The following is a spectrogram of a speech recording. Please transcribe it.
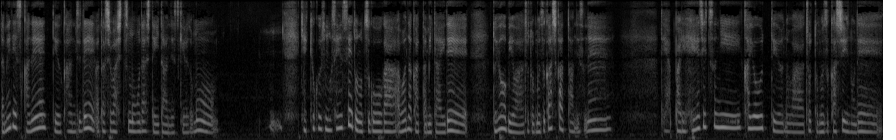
ダメですかねっていう感じで私は質問を出していたんですけれども、結局その先生との都合が合わなかったみたいで土曜日はちょっと難しかったんですね。でやっぱり平日に通うっていうのはちょっと難しいので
